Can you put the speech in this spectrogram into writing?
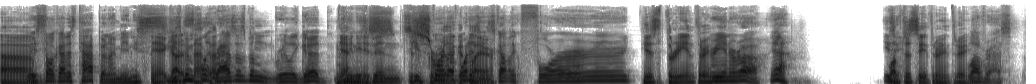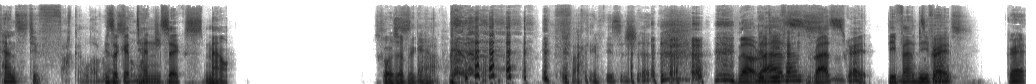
Um, he still got his tap in. I mean, he's Yeah, he he's been playing. in. Raz has been really good. Yeah, I mean, he's he's- been he's he's, a scored. really like, what is he? player. He's got like four, he has three and three. three in a row. Yeah, easy. Love to see three and three. Love Raz. Tends to fuck. I love Raz. He's like a so 10 much. 6 mount. Scores every Stop. Fucking piece of shit. no, The Raz, defense? Raz is great. Defense, great. Defense, great.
